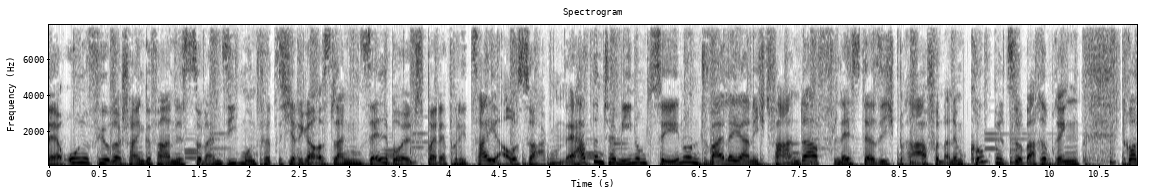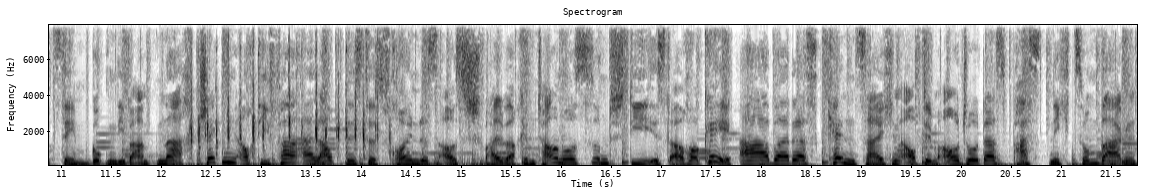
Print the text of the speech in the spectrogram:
er ohne Führerschein gefahren ist, soll ein 47-Jähriger aus Langenselbold bei der Polizei aussagen. Er hat einen Termin um 10 und weil er ja nicht fahren darf, lässt er sich brav von einem Kumpel zur Wache bringen. Trotzdem gucken die Beamten nach, checken auch die Fahrerlaubnis des Freundes aus Schwalbach im Taunus und die ist auch okay. Aber das Kennzeichen auf dem Auto, das passt nicht zum Wagen.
